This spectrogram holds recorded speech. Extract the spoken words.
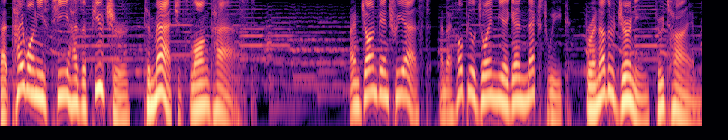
that Taiwanese tea has a future to match its long past. I'm John Van Trieste, and I hope you'll join me again next week for another journey through time.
